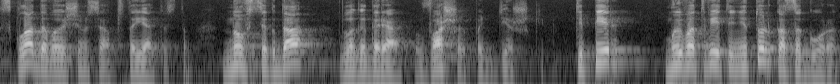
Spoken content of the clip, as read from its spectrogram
складывающимся обстоятельствам, но всегда благодаря вашей поддержке. Теперь мы в ответе не только за город,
